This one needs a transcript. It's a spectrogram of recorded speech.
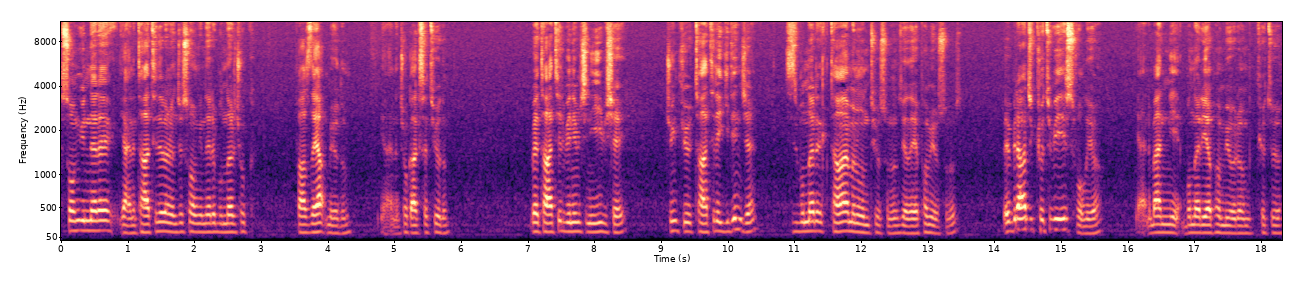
son günlere yani tatilden önce son günlere bunları çok fazla yapmıyordum. Yani çok aksatıyordum. Ve tatil benim için iyi bir şey. Çünkü tatile gidince siz bunları tamamen unutuyorsunuz ya da yapamıyorsunuz. Ve birazcık kötü bir his oluyor. Yani ben niye bunları yapamıyorum, kötü,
